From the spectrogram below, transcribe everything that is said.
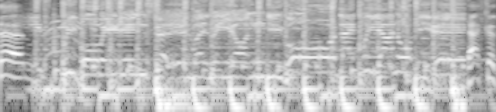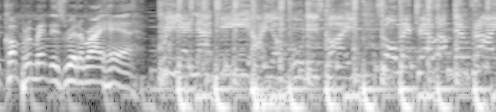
then we insane when we on the road like we are no behave. That could complement this rhythm right here. We energy high up to the sky, so make care of them fly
